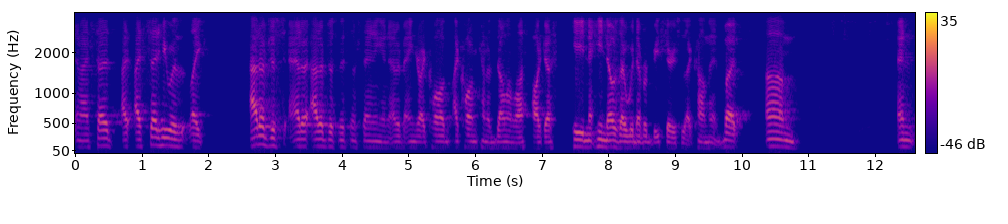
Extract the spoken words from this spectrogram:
and I said I, I said he was like out of just out of, out of just misunderstanding and out of anger. I called him I called him kind of dumb on the last podcast. He he knows I would never be serious with that comment, but um, and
